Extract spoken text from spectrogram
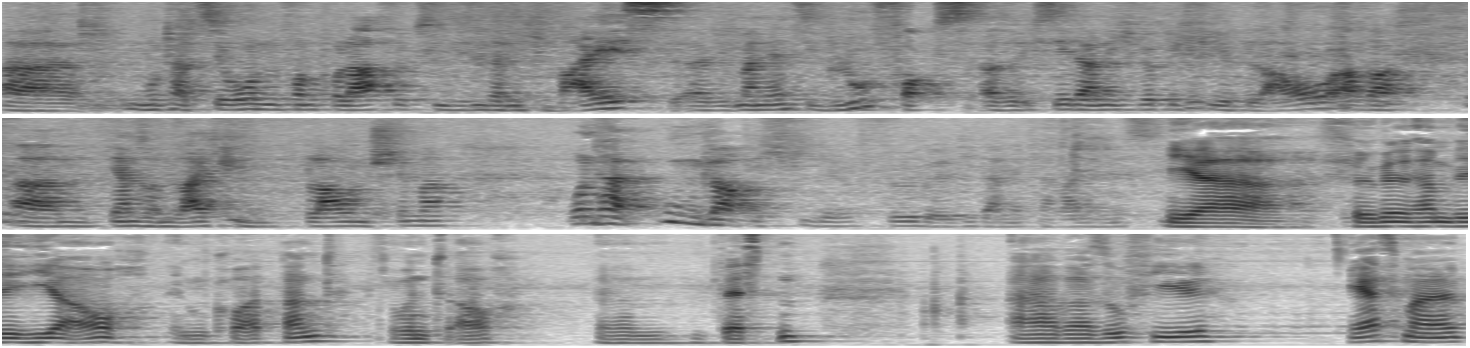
äh, Mutationen von Polarfüchsen, die sind da nicht weiß, äh, man nennt sie Blue Fox, also ich sehe da nicht wirklich viel Blau, aber ähm, die haben so einen leichten blauen Schimmer. Und hat unglaublich viele Vögel, die da mittlerweile nisten. Ja, Vögel haben wir hier auch im Kortland und auch ähm, Westen. Aber so viel erstmal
